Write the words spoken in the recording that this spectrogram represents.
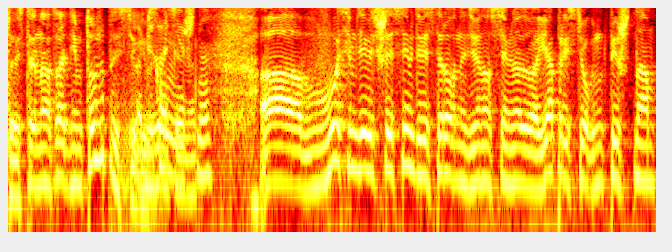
То есть ты на заднем тоже пристегиваешься? Конечно. 8 9 6 7 200 ровно 9702. Я пристегнут, пишет нам.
